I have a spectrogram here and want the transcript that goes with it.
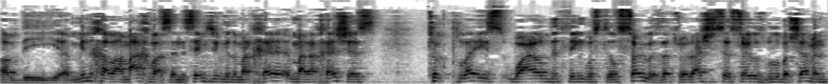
of the uh, mincha and the same thing with the maracheshes took place while the thing was still soilus. That's why Rashi says soilus belulav Hashem and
